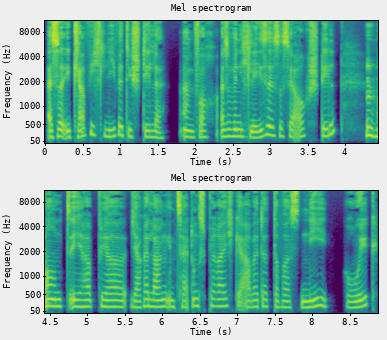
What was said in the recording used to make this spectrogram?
also ich glaube, ich liebe die Stille einfach. Also wenn ich lese, ist es ja auch still. Mhm. Und ich habe ja jahrelang im Zeitungsbereich gearbeitet, da war es nie ruhig.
